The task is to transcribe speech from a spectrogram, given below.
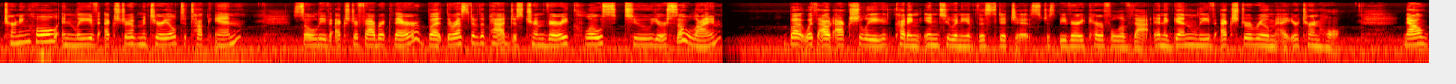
turning hole and leave extra material to tuck in so leave extra fabric there, but the rest of the pad just trim very close to your sew line, but without actually cutting into any of the stitches. Just be very careful of that. And again, leave extra room at your turn hole. Now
